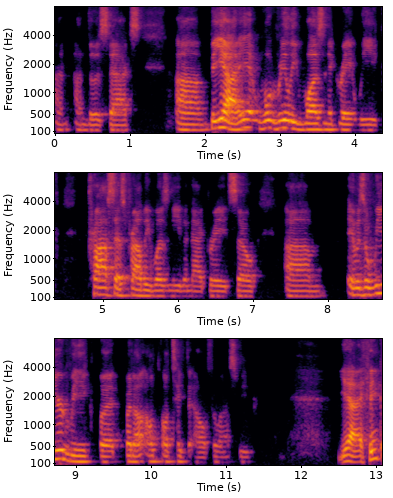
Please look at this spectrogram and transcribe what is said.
on, on those stacks. Um, but yeah, it really wasn't a great week. Process probably wasn't even that great. So um, it was a weird week, but but I'll, I'll take the L for last week. Yeah, I think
